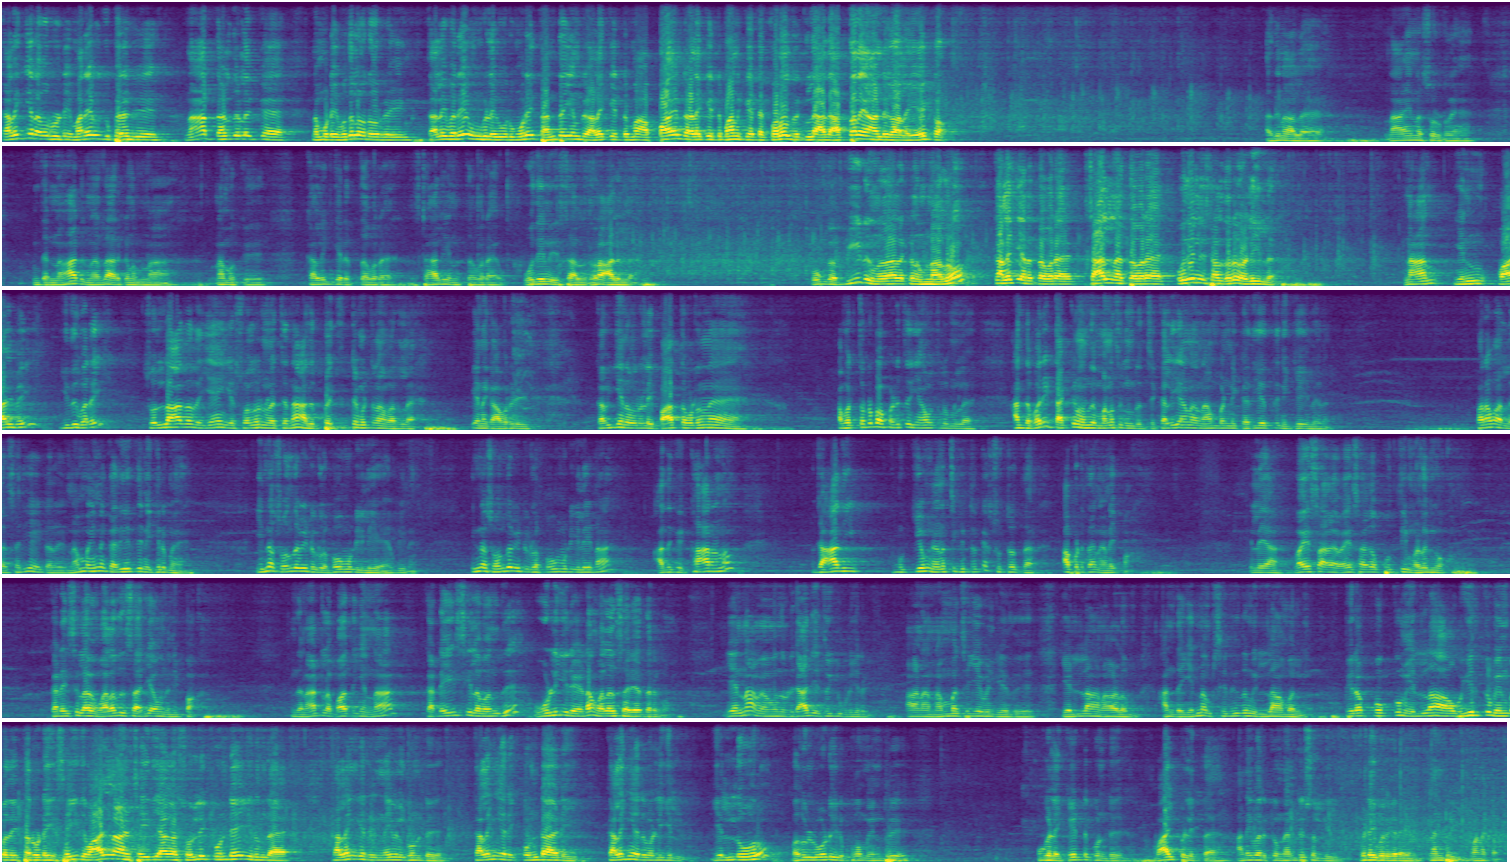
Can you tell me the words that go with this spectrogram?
கலைஞர் அவர்களுடைய மறைவுக்கு பிறகு நான் தழுதழுக்க நம்முடைய முதல்வர் அவர்கள் தலைவரே உங்களை ஒரு முறை தந்தை என்று அழைக்கட்டுமா அப்பா என்று அழைக்கட்டுமான்னு கேட்ட குரல் இருக்குல்ல அது அத்தனை ஆண்டு கால ஏக்கம். அதனால நான் என்ன சொல்கிறேன் இந்த நாடு நல்லா இருக்கணும்னா நமக்கு கலைஞரை தவிர ஸ்டாலினை தவிர உதயநிதி ஸ்டாலின் தவிர ஆள் இல்லை. உங்கள் வீடு நல்லா இருக்கணும்னாலும் கலைஞரை தவிர ஸ்டாலினை தவிர உதயநிதி ஸ்டாலின் தவிர வழி இல்லை. நான் என் வாழ்வை இதுவரை சொல்லாததை ஏன் இங்கே சொல்லணும்னு நினச்சேன்னா அது இப்போ திட்டமிட்டு நான் வரல. எனக்கு அவர்கள் கவிஞர் அவர்களை பார்த்த உடனே அவர் தொடர்பாக படித்த ஞாபகத்தில் இல்லை. அந்த வரி டக்குன்னு வந்து மனசுல இருந்துச்சு கல்யாணம் நாம் பண்ணி கதியத்து நிற்கையில் பரவாயில்ல சரியாயிட்டாரு. நம்ம இன்னும் கதியத்து நிற்கிறோமே இன்னும் சொந்த வீட்டுக்குள்ளே போக முடியலையே அப்படின்னு. இன்னும் சொந்த வீட்டுக்குள்ளே போக முடியலைன்னா அதுக்கு காரணம் ஜாதி முக்கியம் நினச்சிக்கிட்டு இருக்க சுற்றத்தார். அப்படித்தான் நினைப்பான். இல்லையா? வயசாக வயசாக புத்தி மழுங்கும். கடைசியில் அவன் வலதுசாரியாக வந்து நிற்பான் இந்த நாட்டில் பார்த்தீங்கன்னா கடைசியில் வந்து ஒளியிற இடம் வலதுசாரியாக தான் இருக்கும். ஏன்னா அவன் அவனோட ஜாதியை தூக்கி பிடிக்கிறதுக்கு. ஆனால் நம்ம செய்ய வேண்டியது எல்லா நாளும் அந்த எண்ணம் சிறிதும் இல்லாமல் பிறப்புக்கும் எல்லா உயிர்க்கும் என்பதை தன்னுடைய செய்தி வாழ்நாள் செய்தியாக சொல்லிக்கொண்டே இருந்த கலைஞரை நினைவில் கொண்டு கலைஞரை கொண்டாடி கலைஞர் வழியில் எல்லோரும் மகிழ்வோடு இருப்போம் என்று உங்களை கேட்டுக்கொண்டு வாய்ப்பளித்த அனைவருக்கும் நன்றி சொல்லி விடைபெறுகிறேன். நன்றி. வணக்கம்.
